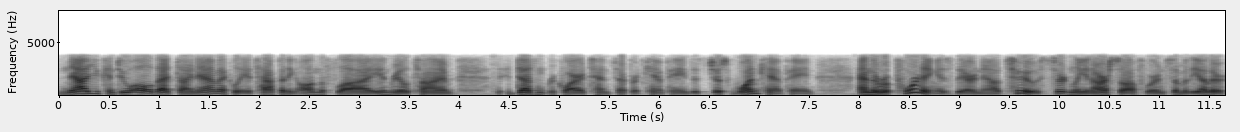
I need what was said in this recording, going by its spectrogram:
now you can do all that dynamically. It's happening on the fly in real time. It doesn't require 10 separate campaigns, it's just one campaign. And the reporting is there now, too. Certainly in our software and some of the other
